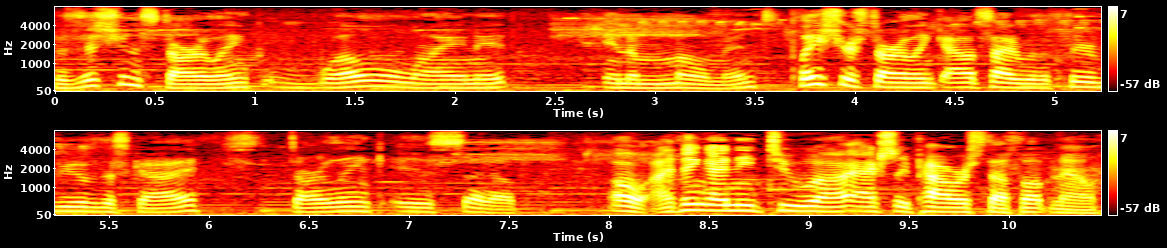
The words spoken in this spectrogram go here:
Position Starlink, well align it in a moment. Place your Starlink outside with a clear view of the sky. Starlink is set up. Oh, I think I need to uh, actually power stuff up now.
